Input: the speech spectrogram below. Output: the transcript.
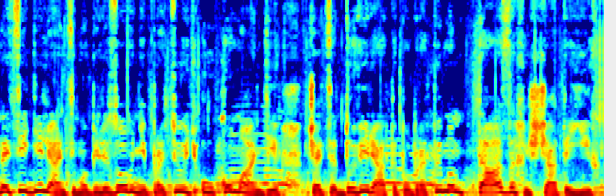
На цій ділянці мобілізовані працюють у команді, вчаться довіряти побратимам та захищати їх.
